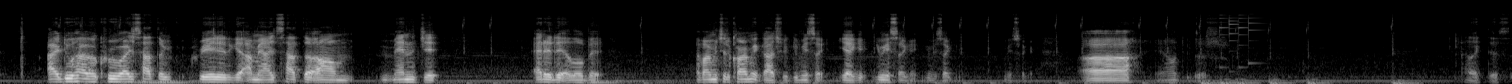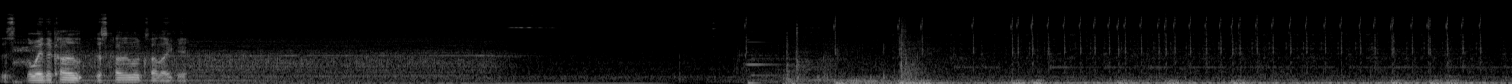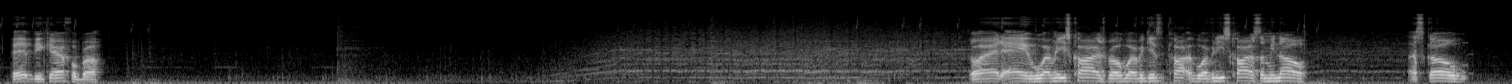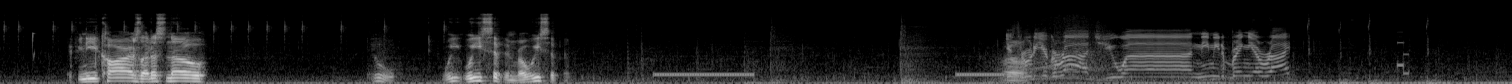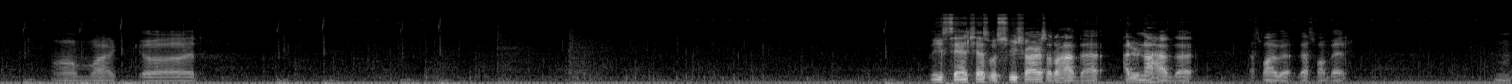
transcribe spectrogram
I do have a crew. I just have to create it again. I mean, I just have to um manage it, edit it a little bit. Invite me to the car meet. Got you. Give me a second. Yeah, gi- give me a second. Give me a second. Give me a second. Uh, yeah, I'll do this. I like this. This the way the color this color looks. I like it. Pit, be careful, bro. Go ahead, hey, whoever needs cars, bro. Whoever gets car, whoever needs cars, let me know. Let's go. If you need cars, let us know. Ew, we we sipping, bro. We sipping. You're through to your garage. You, uh, need me to bring you a ride? Oh my god. Need Sanchez with street tires? I don't have that. I do not have that. That's my bad. That's my bad. Hmm.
